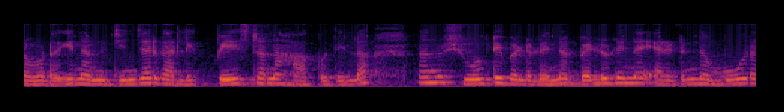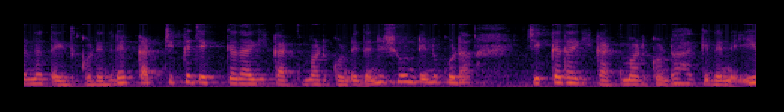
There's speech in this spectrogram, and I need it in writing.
ಟೊಮೊಟೊಗೆ ನಾನು ಜಿಂಜರ್ ಗಾರ್ಲಿಕ್ ಪೇಸ್ಟನ್ನು ಹಾಕೋದಿಲ್ಲ. ನಾನು ಶುಂಠಿ ಬೆಳ್ಳುಳ್ಳಿನ ಬೆಳ್ಳುಳ್ಳಿನ ಎರಡರಿಂದ ಮೂರನ್ನು ತೆಗೆದುಕೊಂಡಿದ್ದೇನೆ. ಕಟ್, ಚಿಕ್ಕ ಚಿಕ್ಕದಾಗಿ ಕಟ್ ಮಾಡ್ಕೊಂಡಿದ್ದೇನೆ. ಶುಂಠಿನೂ ಕೂಡ ಚಿಕ್ಕದಾಗಿ ಕಟ್ ಮಾಡಿಕೊಂಡು ಹಾಕಿದ್ದೇನೆ. ಈ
